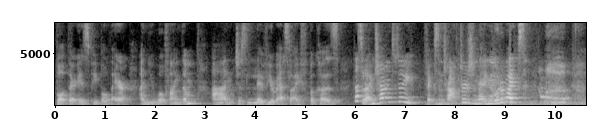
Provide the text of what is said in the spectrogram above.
but there is people there and you will find them and just live your best life because that's what I'm trying to do fixing tractors and riding motorbikes.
